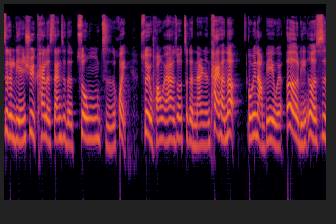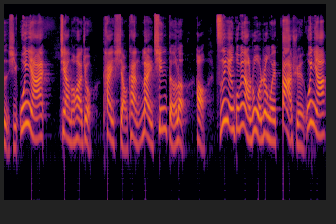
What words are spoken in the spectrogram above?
这个连续开了三次的中执会，所以黄伟汉说这个男人太狠了，国民党别以为二零二四是温牙，这样的话就。太小看赖清德了。好，直言国民党如果认为大选温牙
